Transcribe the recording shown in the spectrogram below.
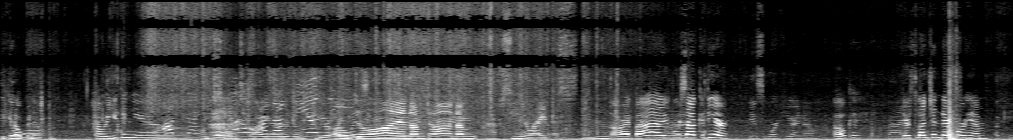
you can open it. How are you, Danielle? I'm so tired. You're always I'm always done. I'm done. I'm I have senioritis. Mm, all right, bye. Where's uh, Kadir? He's working right now. Okay. Bye. There's lunch in there for him. okay.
